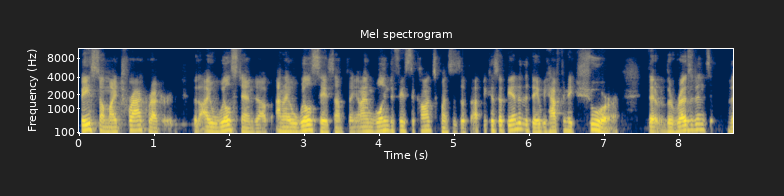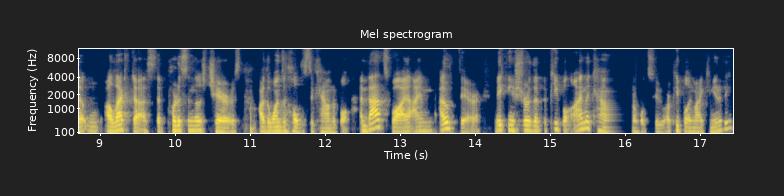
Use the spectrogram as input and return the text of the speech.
based on my track record, that I will stand up and I will say something and I'm willing to face the consequences of that because at the end of the day, we have to make sure that the residents that elect us, that put us in those chairs, are the ones that hold us accountable. And that's why I'm out there making sure that the people I'm accountable to are people in my community,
